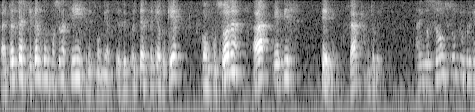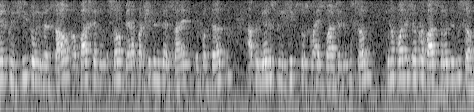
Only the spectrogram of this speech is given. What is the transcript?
Tá? Então ele está explicando como funciona a ciência nesse momento. Ele está explicando o quê? Como funciona a episteme. Tá? Muito bem. A indução supre o primeiro princípio universal, ao passo que a dedução opera a partir de universais e, portanto, há primeiros princípios dos quais parte a dedução, que não podem ser provados pela dedução,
